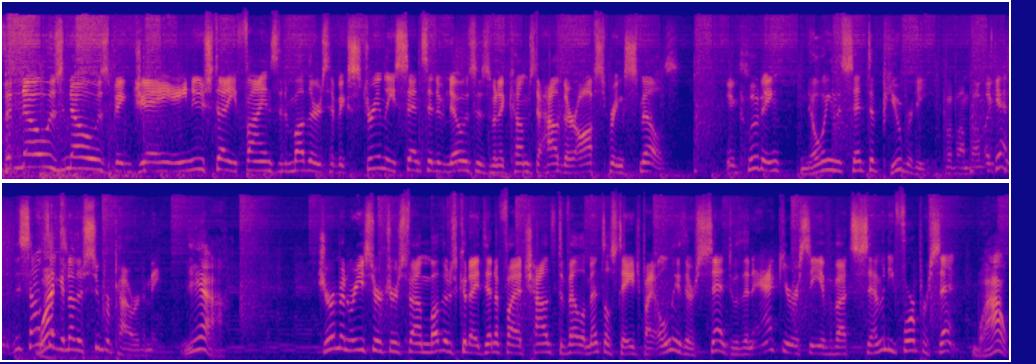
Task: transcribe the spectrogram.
The nose knows, Big J. A new study finds that mothers have extremely sensitive noses when it comes to how their offspring smells, including knowing the scent of puberty. Ba-bum-bum. Again, this sounds What? like another superpower to me. Yeah. German researchers found mothers could identify a child's developmental stage by only their scent with an accuracy of about 74%. Wow.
